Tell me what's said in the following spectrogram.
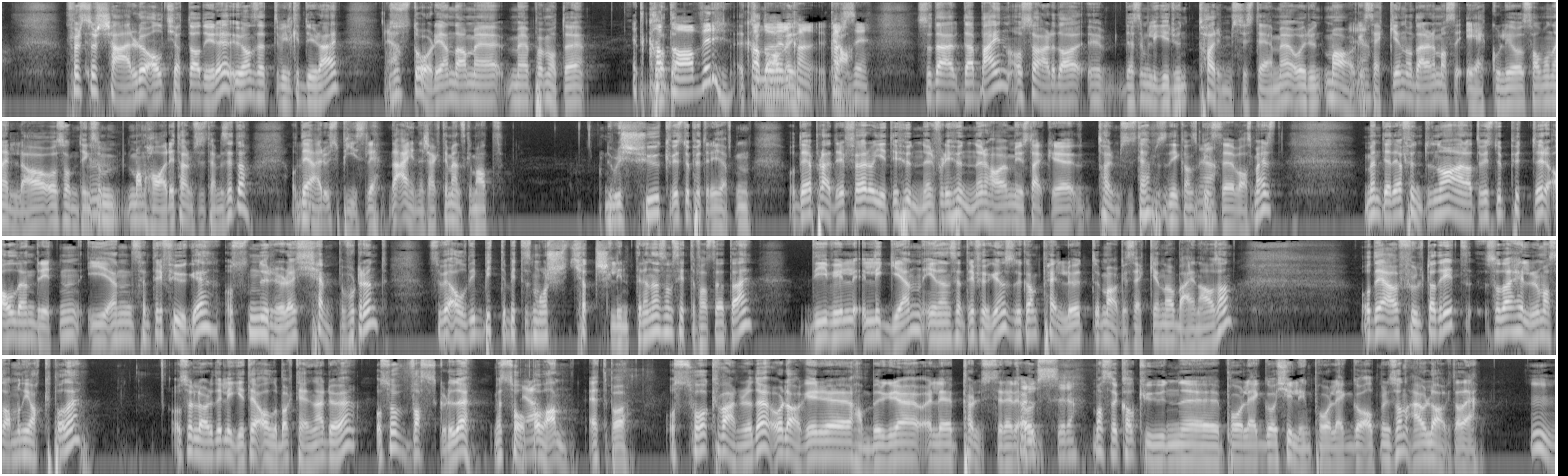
Først så skjærer du alt kjøttet av dyret, uansett hvilket dyr det er. Og Ja. så står du igjen da med, med på en måte Et kadaver, Et kan du vel kan, kanskje ja. si. Så det er, det er bein, og så er det da eh, det som ligger rundt tarmsystemet og rundt magesekken. Og der er det masse E. coli og salmonella og sånne ting som man har i tarmsystemet sitt. da Og det er uspiselig. Det egner seg ikke til menneskemat. Du blir sjuk hvis du putter det i kjeften. Og det pleide de før å gi til hunder, fordi hunder har jo mye sterkere tarmsystem, så de kan spise hva som helst. Men det de har funnet ut nå, er at hvis du putter all den driten i en sentrifuge og snurrer det kjempefort rundt, så vil alle de bitte, bitte små kjøttslintrene som sitter fast i dette her, de vil ligge igjen i den sentrifugen, så du kan pelle ut magesekken og beina og sånn. Og det er jo fullt av dritt, så da heller du masse ammoniakk på det. Og så lar du det ligge til alle bakteriene er døde, og så vasker du det med såpe Ja. og vann etterpå. Og så kverner du det og lager eh, hamburgere eller pølser eller Pølser, ja. Masse kalkunpålegg og kyllingpålegg og alt mulig sånn er jo laget av det. Mm.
